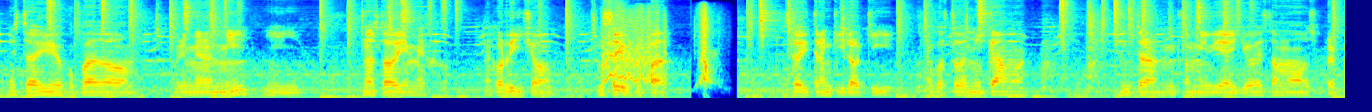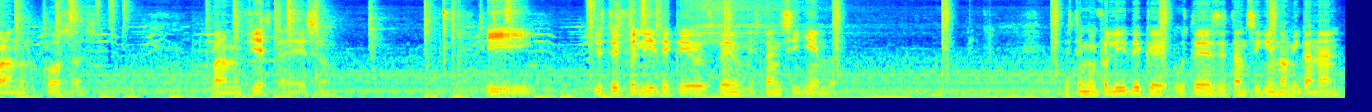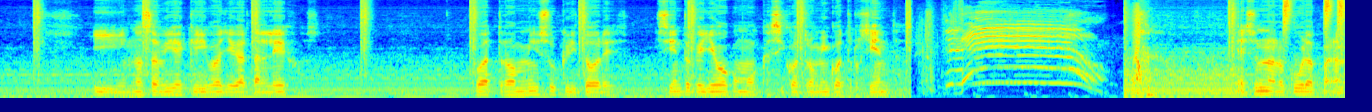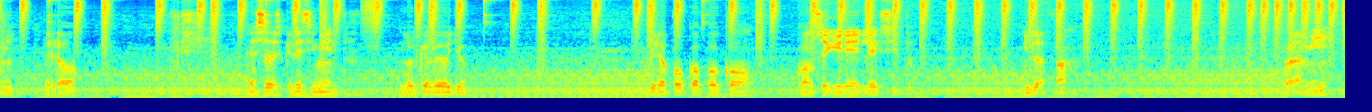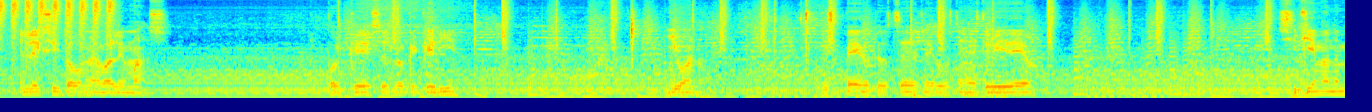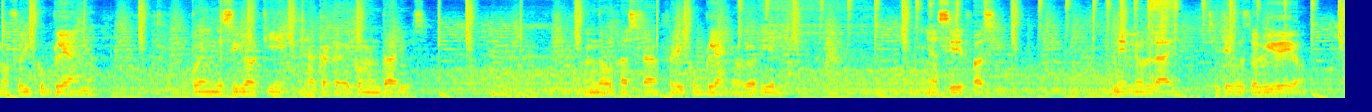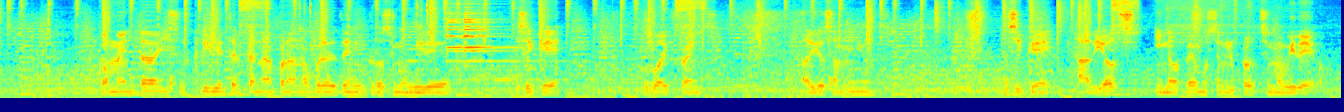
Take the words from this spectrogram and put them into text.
estoy ocupado primero en mí y no estoy mejor, mejor dicho, no estoy ocupado. Estoy tranquilo aquí, acostado en mi cama, mientras mi familia y yo estamos preparando las cosas para mi fiesta eso. Y yo estoy feliz de que ustedes me están siguiendo. Estoy muy feliz de que ustedes están siguiendo a mi canal y no sabía que iba a llegar tan lejos. 4000 suscriptores. Siento que llevo como casi 4400. es una locura para mí, pero eso es crecimiento, lo que veo yo. Pero poco a poco conseguiré el éxito y la fama. Para mí el éxito me vale más. Porque eso es lo que quería. Y bueno, espero que a ustedes les gusten este video. Si quieren mandarme un feliz cumpleaños, pueden decirlo aquí en la caja de comentarios. Mando hashtag feliz cumpleaños Gabriel. Y así de fácil. Denle un like si te gustó el video comenta y suscríbete al canal para no perderte mi próximo video. Así que bye friends. Adiós amigos. Así que adiós y nos vemos en el próximo video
